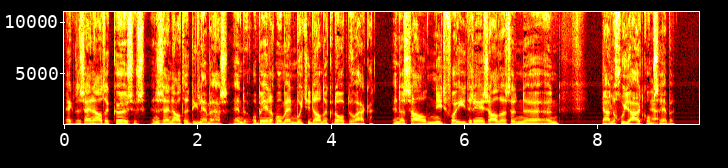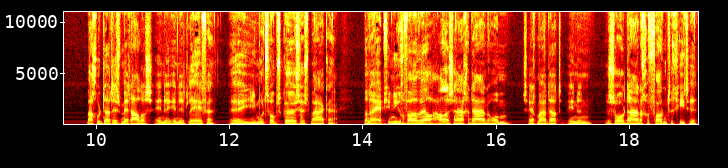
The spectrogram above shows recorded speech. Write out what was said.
Kijk, er zijn altijd keuzes en er zijn altijd dilemma's. En op enig moment moet je dan een knoop doorhakken. En dat zal niet voor iedereen zal dat een, uh, een, ja, een goede uitkomst ja. hebben. Maar goed, dat is met alles in, in het leven. je moet soms keuzes maken. Ja. Maar dan heb je in ieder geval wel alles aan gedaan om zeg maar, dat in een zodanige vorm te gieten...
